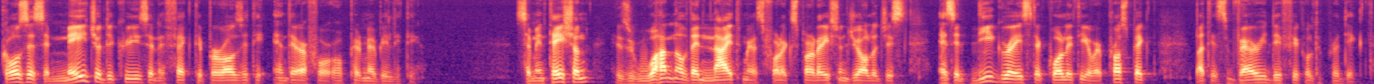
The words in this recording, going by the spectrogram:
causes a major decrease in effective porosity and therefore permeability. Cementation is one of the nightmares for exploration geologists as it degrades the quality of a prospect, but it's very difficult to predict.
